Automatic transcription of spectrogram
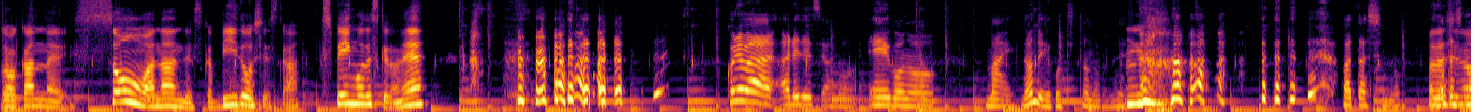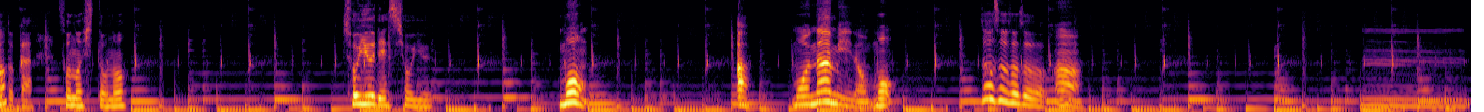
がわかんない。ソンは何ですか ?B 動詞ですか？スペイン語ですけどね。これはあれですよ。あの、英語の前。なんで英語って言ったんだろうね。私の？私のとか、その人の。所有です、所有。もん。あ、モナミのも。そうそうそうそう。うん。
